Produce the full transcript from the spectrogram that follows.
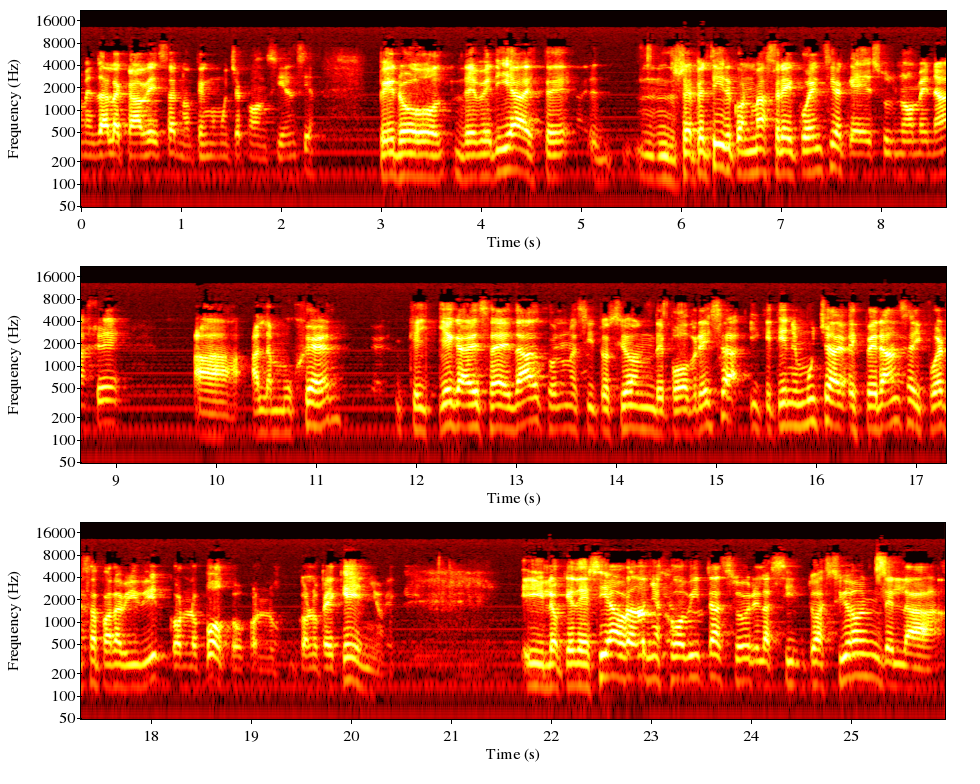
me da la cabeza, no tengo mucha conciencia, pero debería este, repetir con más frecuencia que es un homenaje a, a la mujer que llega a esa edad con una situación de pobreza y que tiene mucha esperanza y fuerza para vivir con lo poco, con lo, con lo pequeño. Y lo que decía ahora doña Jovita sobre la situación de la,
